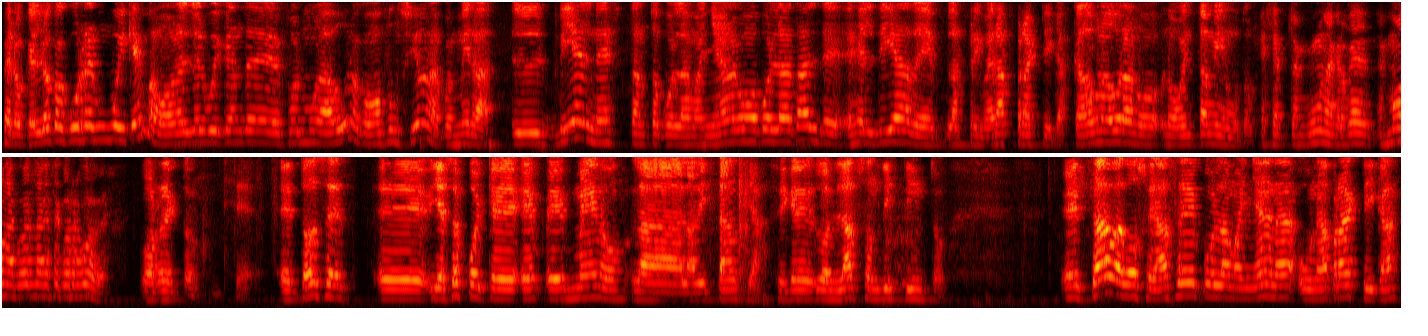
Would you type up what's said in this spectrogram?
pero ¿qué es lo que ocurre en un weekend? Vamos a hablar del weekend de Fórmula 1, ¿cómo funciona? Pues mira, el viernes, tanto por la mañana como por la tarde, es el día de las primeras prácticas. Cada una dura no- 90 minutos. Excepto en una, creo que es Mónaco es la que se corre jueves. Correcto. Entonces, eh, y eso es porque es, es menos la, la distancia, así que los laps son distintos. El sábado se hace por la mañana una práctica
